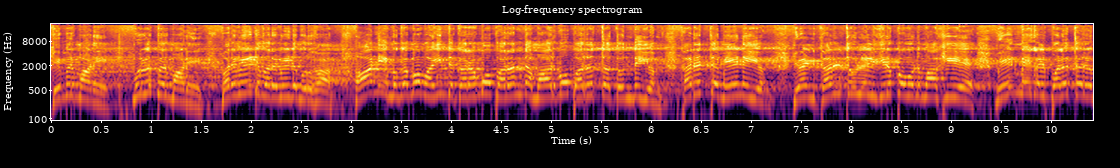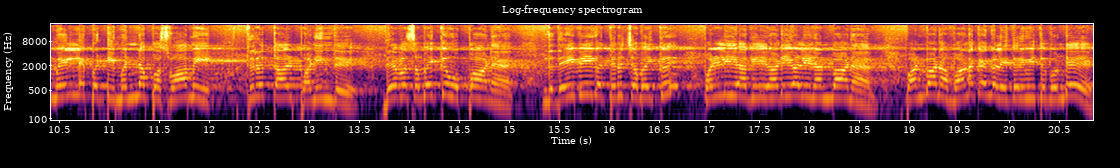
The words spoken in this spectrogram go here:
எம்பெருமானே முருகப்பெருமானே வரவேண்டு வரவேண்டு முருகா. ஆணை முகமும் ஐந்து கரமோ பரந்த மார்மோ பருத்த தொந்தையும் கருத்த மேனையும் என் கருத்துள்ளில் இருப்பவனுமாகிய மேன்மைகள் பல தரும் மேல்நிலைப்பட்டி மென்னப்ப சுவாமி திருத்தாள் பணிந்து தேவசபைக்கு ஒப்பான இந்த தெய்வீக திருச்சபைக்கு பள்ளியாகிய அடியாளி நண்பான பண்பான வணக்கங்களை தெரிவித்துக் கொண்டு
